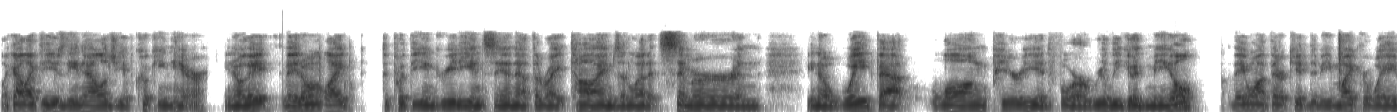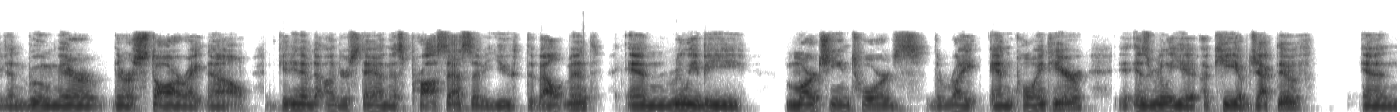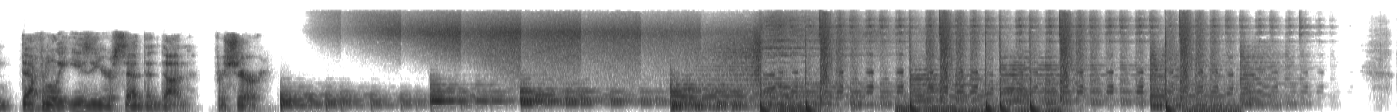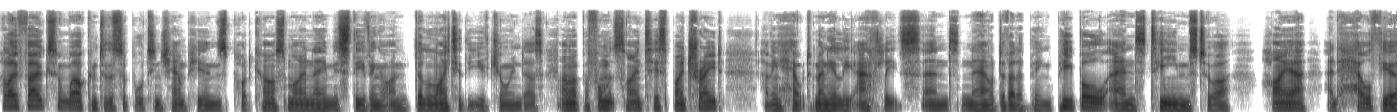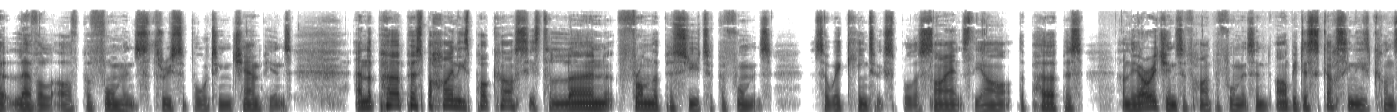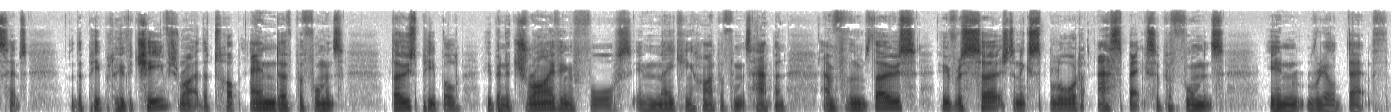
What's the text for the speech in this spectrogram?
like I like to use the analogy of cooking here. You know, they they don't like to put the ingredients in at the right times and let it simmer and you know wait that long period for a really good meal. They want their kid to be microwaved and boom, they're they're a star right now. Getting them to understand this process of youth development and really be marching towards the right endpoint here is really a, a key objective and definitely easier said than done for sure. Hello, folks, and welcome to the Supporting Champions podcast. My name is Stephen. I'm delighted that you've joined us. I'm a performance scientist by trade, having helped many elite athletes and now developing people and teams to a higher and healthier level of performance through supporting champions. And the purpose behind these podcasts is to learn from the pursuit of performance. So we're keen to explore the science, the art, the purpose, and the origins of high performance. And I'll be discussing these concepts with the people who've achieved right at the top end of performance, those people who've been a driving force in making high performance happen, and from those who've researched and explored aspects of performance in real depth.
